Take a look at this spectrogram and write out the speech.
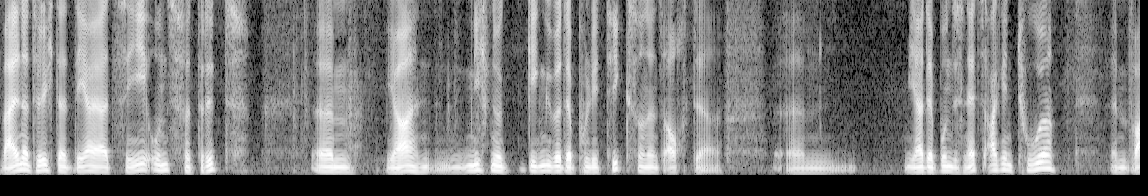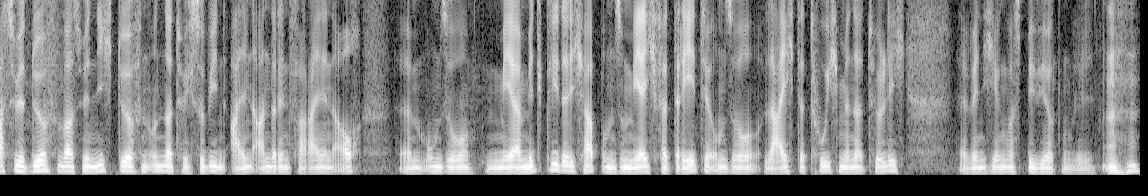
weil natürlich der DARC uns vertritt. Ähm, ja, nicht nur gegenüber der Politik, sondern auch der, ähm, ja, der Bundesnetzagentur. Ähm, was wir dürfen, was wir nicht dürfen und natürlich so wie in allen anderen Vereinen auch, ähm, umso mehr Mitglieder ich habe, umso mehr ich vertrete, umso leichter tue ich mir natürlich äh, wenn ich irgendwas bewirken will. Mhm.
